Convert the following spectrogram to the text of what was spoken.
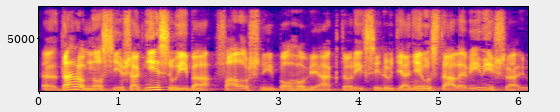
E, daromnosti však nie sú iba falošní bohovia, ktorých si ľudia neustále vymýšľajú.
